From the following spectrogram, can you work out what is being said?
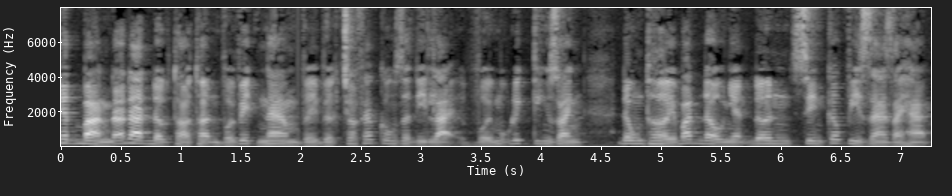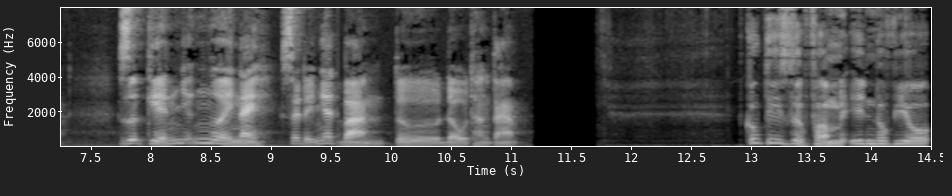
Nhật Bản đã đạt được thỏa thuận với Việt Nam về việc cho phép công dân đi lại với mục đích kinh doanh, đồng thời bắt đầu nhận đơn xin cấp visa dài hạn. Dự kiến những người này sẽ đến Nhật Bản từ đầu tháng 8. Công ty dược phẩm Innovio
